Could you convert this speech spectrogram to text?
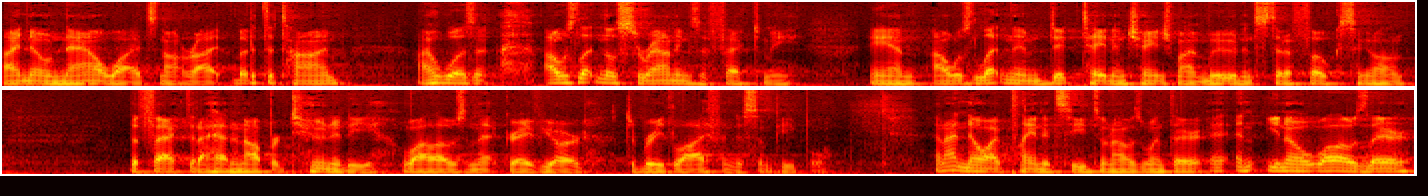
I know now why it's not right. But at the time, I wasn't, I was letting those surroundings affect me. And I was letting them dictate and change my mood instead of focusing on the fact that I had an opportunity while I was in that graveyard to breathe life into some people. And I know I planted seeds when I was went there. And, and, you know, while I was there,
